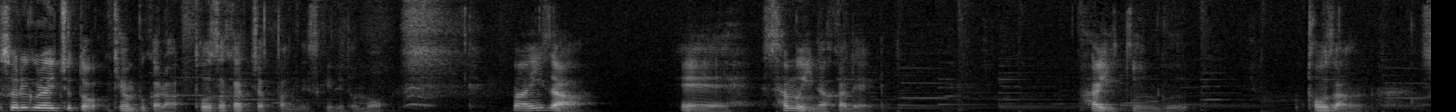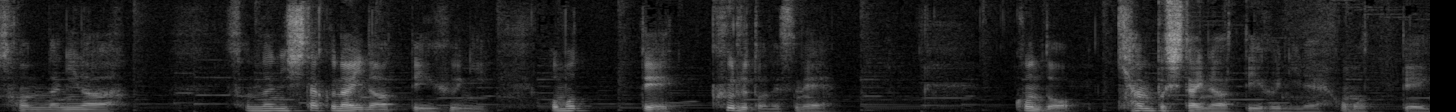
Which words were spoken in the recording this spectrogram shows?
それぐらいちょっとキャンプから遠ざかっちゃったんですけれども、まあ、いざ、えー、寒い中でハイキング登山そんなになそんなにしたくないなっていうふうに思ってくるとですね今度キャンプしたいなっていうふうにね思って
